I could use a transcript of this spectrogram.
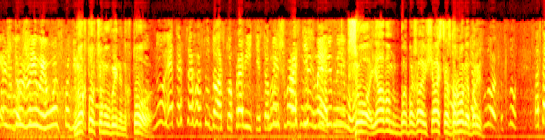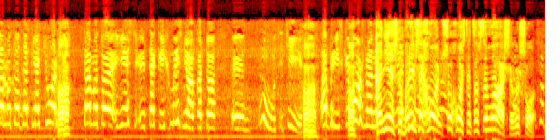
ми ж дружили, господи. Ну а хто в цьому винен? Хто? Ну, це ж все государство, правительство, ми ж прості смертні. Все, я вам б- бажаю щастя, здоров'я, бери. А там ото за п'ятерка, Ага. там ото є е, такий хмизняк, ото, е, ну, ті, Ага. обрізки А, можна на... Конечно, на беріть все, цьому, хо- що хочете, це все ваше, ви що? Щоб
